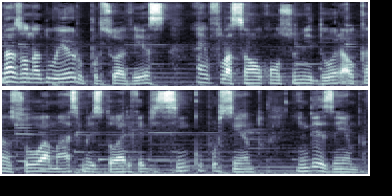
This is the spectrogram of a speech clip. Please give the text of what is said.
Na zona do euro, por sua vez, a inflação ao consumidor alcançou a máxima histórica de 5% em dezembro,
